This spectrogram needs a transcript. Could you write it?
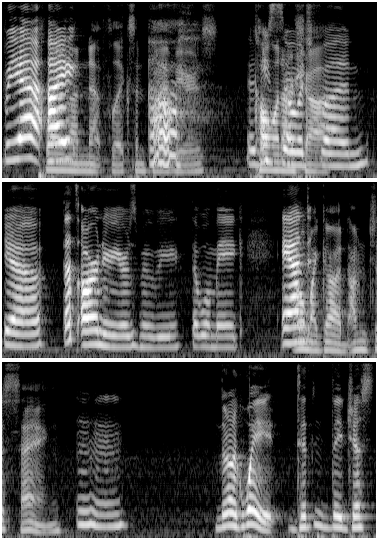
But yeah, Playing I on Netflix in five Ugh. years. It'd Calling be so much shot. fun. Yeah, that's our New Year's movie that we'll make. And oh my god, I'm just saying. mhm. They're like, wait, didn't they just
